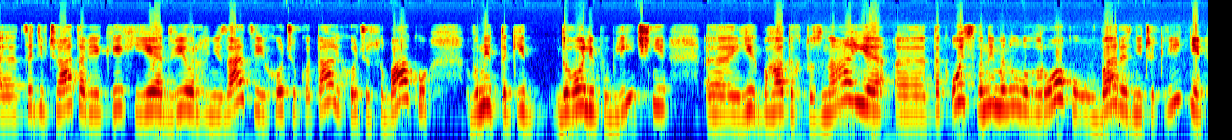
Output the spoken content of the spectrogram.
Е, Це дівчата, в яких є дві організації: хочу кота і хочу собаку. Вони такі доволі публічні, е, їх багато хто знає. Так ось вони минулого року, у березні чи квітні,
